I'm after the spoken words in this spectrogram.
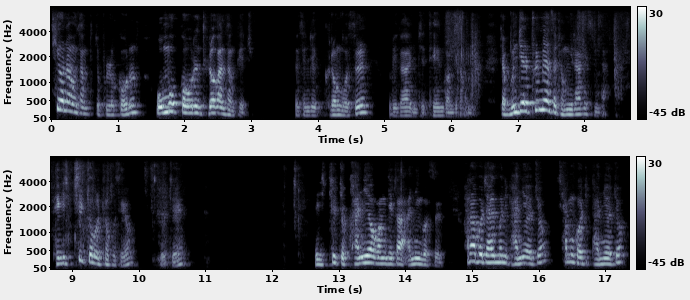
튀어나온 상태죠. 볼록 거울은 오목 거울은 들어간 상태죠. 그래서 이제 그런 것을 우리가 이제 대응 관계라고 합니다. 자, 문제를 풀면서 정리를 하겠습니다. 127쪽을 펴보세요. 이제 127쪽 반이어 관계가 아닌 것을 할아버지 할머니 반이어죠? 삼거지 반이어죠?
